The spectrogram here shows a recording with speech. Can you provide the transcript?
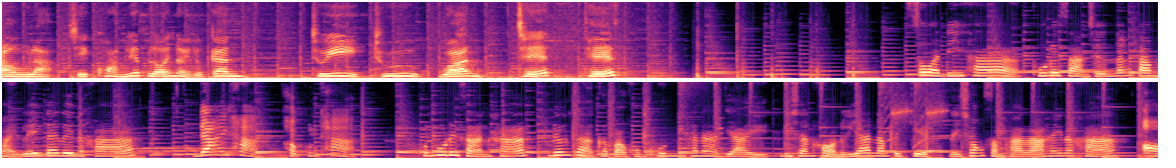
เอาล่ะ เช็คความเรียบร้อยหน่อยแล้วกัน3 2 1 test test สวัสดีค่ะ ผู้โดยสารเชิญนั่งตามหมายเลขได้เลยนะคะ ได้ค่ะ ขอบคุณค่ะ คุณผู้โดยสารคะ เนื่องจากกระเป๋าของคุณมีขนาดใหญ่ ดิฉันขออนุญาตนำไปเก็บในช่องสัมภาระให้นะคะ อ๋อ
